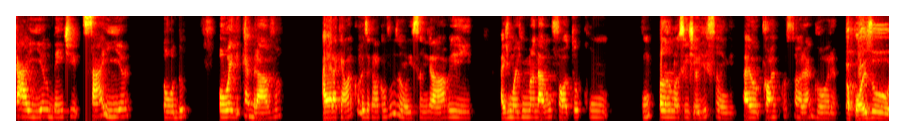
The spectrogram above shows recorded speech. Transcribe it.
caía, o dente saía todo, ou ele quebrava. Aí era aquela coisa, aquela confusão, e sangrava e as mães me mandavam foto com um pano assim cheio de sangue. Aí eu corre pro consultório agora. Após o,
